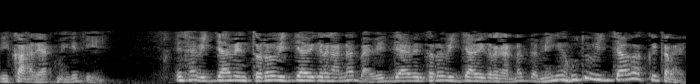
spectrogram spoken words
විකාරයක් මේකේ තියෙනවා. ඒ නිසා විද්‍යාවෙන් තොරව විද්‍යාව ඉගෙන ගන්නත් බෑ. විද්‍යාවෙන් තොරව විද්‍යාව ඉගෙන ගන්නත් බෑ. මේකේ හුදු විද්‍යාවක් විතරයි.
